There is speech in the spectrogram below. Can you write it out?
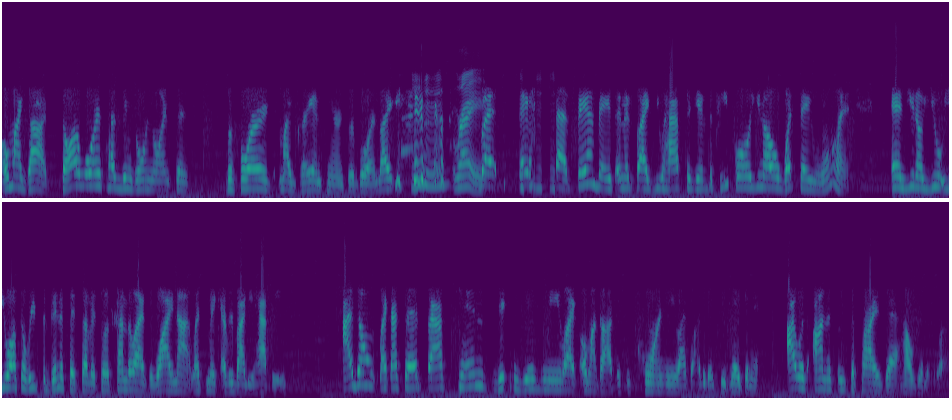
oh my God, Star Wars has been going on since before my grandparents were born. Like, Mhm, right. but they have that fan base, and it's like you have to give the people, you know, what they want. And you know, you you also reap the benefits of it. So it's kind of like, why not? Let's make everybody happy. I don't like I said, Fast Ten didn't give me like, oh my god, this is corny. Like, why do they keep making it? I was honestly surprised at how good it was.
